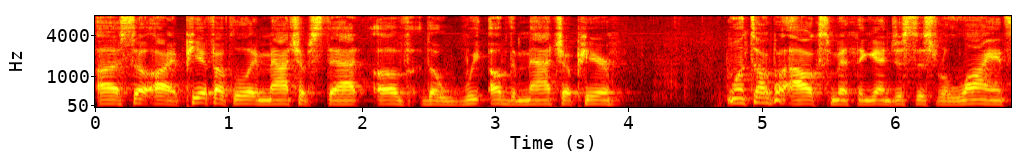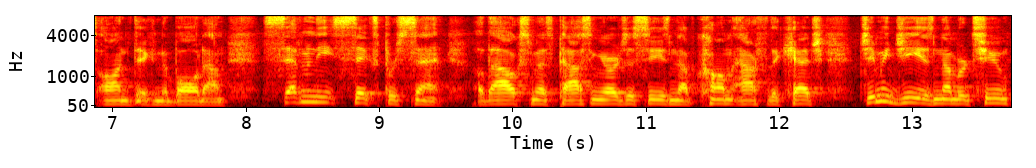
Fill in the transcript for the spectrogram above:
Uh, so, all right, PFF Lily matchup stat of the of the matchup here. I want to talk about Alex Smith again, just this reliance on digging the ball down. 76% of Alex Smith's passing yards this season have come after the catch. Jimmy G is number two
